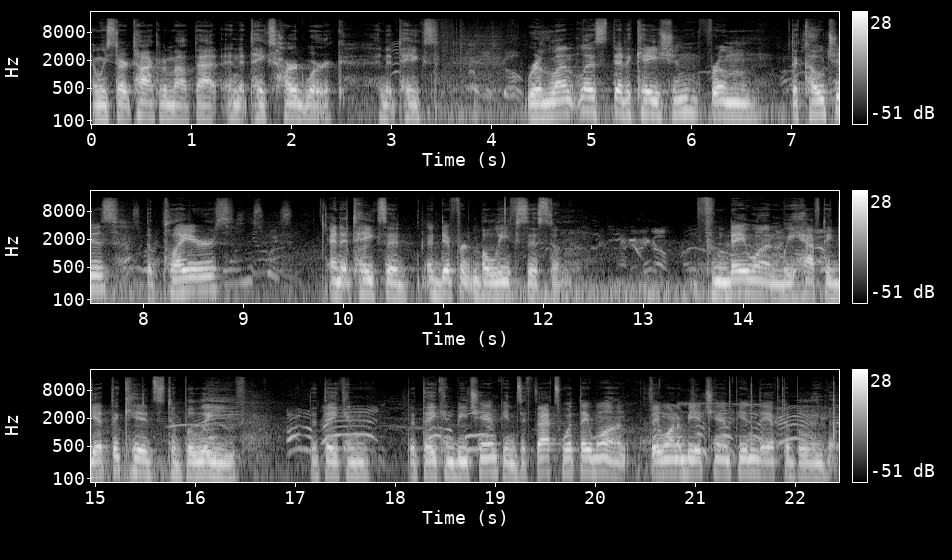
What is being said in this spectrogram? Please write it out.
And we start talking about that, and it takes hard work, and it takes relentless dedication from the coaches, the players, and it takes a, a different belief system from day one, we have to get the kids to believe that they can that they can be champions. If that's what they want, if they want to be a champion, they have to believe it.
